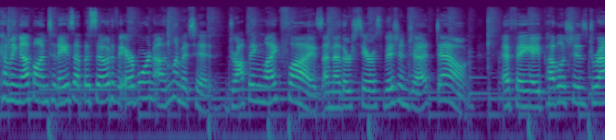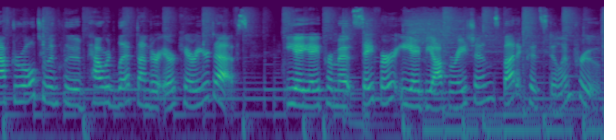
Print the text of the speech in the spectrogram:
Coming up on today's episode of Airborne Unlimited, dropping like flies, another Cirrus Vision jet down. FAA publishes draft rule to include powered lift under air carrier DEFs. EAA promotes safer EAB operations, but it could still improve.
